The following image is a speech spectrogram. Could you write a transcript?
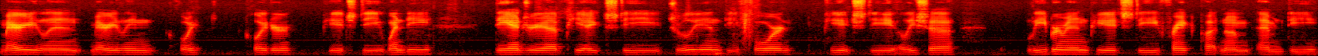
Marylene, Mary Lynn PhD, Wendy D'Andrea, PhD, Julian D. Ford, PhD, Alicia Lieberman, PhD, Frank Putnam, MD,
